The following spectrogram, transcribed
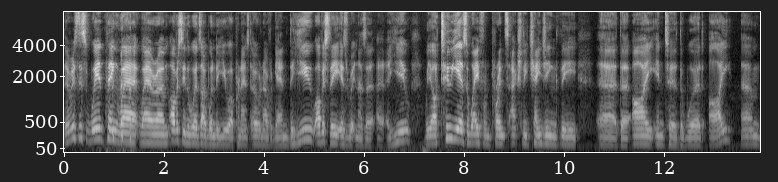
There is this weird thing where where um, obviously the words i wonder you are pronounced over and over again. The "you" obviously is written as a, a, a u we are two years away from prince actually changing the uh, the i into the word i um,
